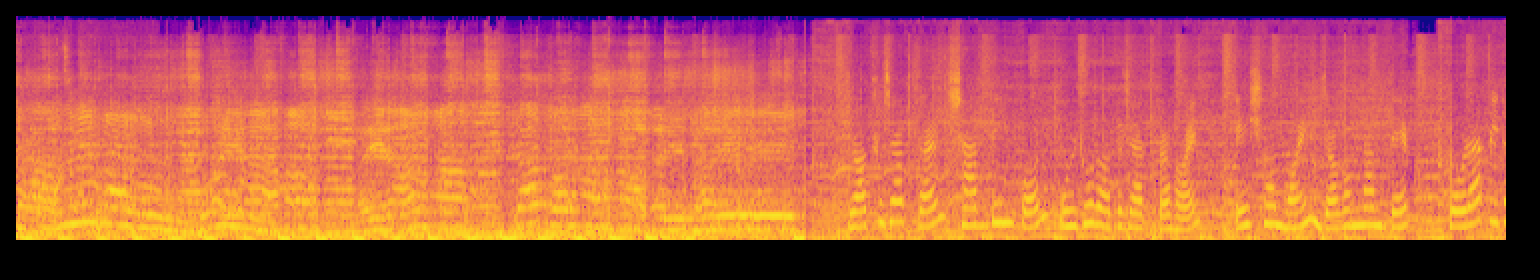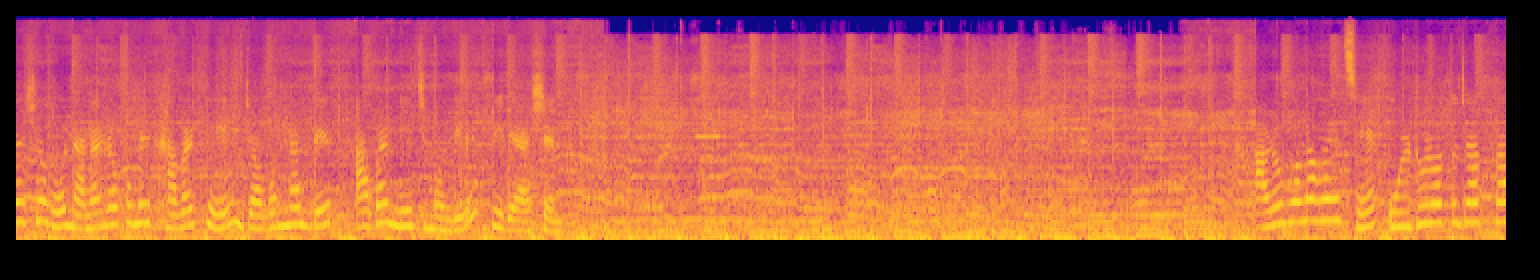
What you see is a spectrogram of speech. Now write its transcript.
করা হয়। हरे রথযাত্রার সাত দিন পর উল্টো রথযাত্রা হয়। এই সময় জগন্নাথ দেব, পোড়া পিঠা সহ নানান রকমের খাবার খেয়ে জগন্নাথ দেব আবার নিজ মন্দিরে ফিরে আসেন। আরও বলা হয়েছে, উল্টো রথযাত্রা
